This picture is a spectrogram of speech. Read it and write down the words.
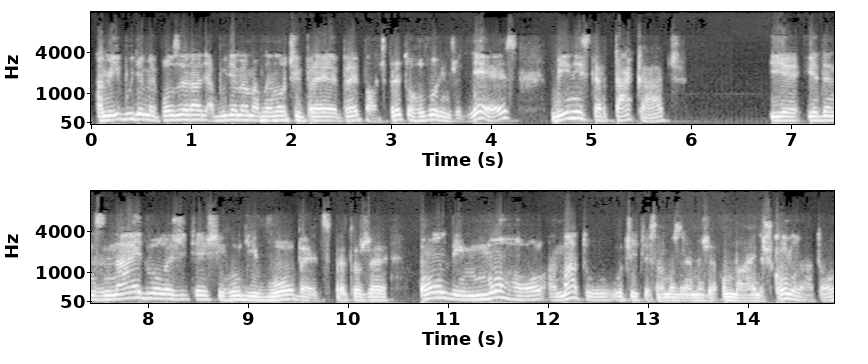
a my budeme pozerať a budeme mať len oči pre, prepač. Preto hovorím, že dnes minister Takáč je jeden z najdôležitejších ľudí vôbec, pretože on by mohol, a má tu určite samozrejme, že on má aj školu na to,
